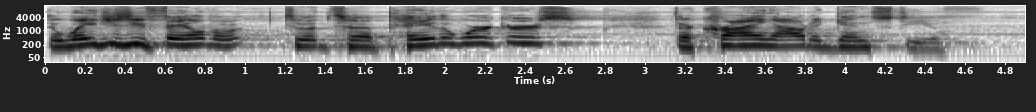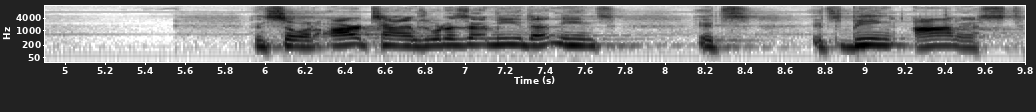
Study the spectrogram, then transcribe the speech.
The wages you fail to, to, to pay the workers, They're crying out against you. And so in our times, what does that mean? That means it's, it's being honest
